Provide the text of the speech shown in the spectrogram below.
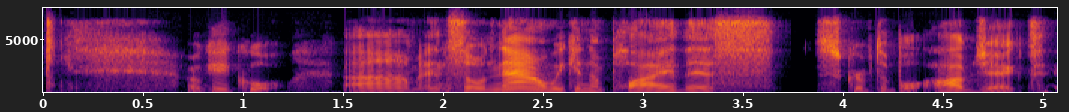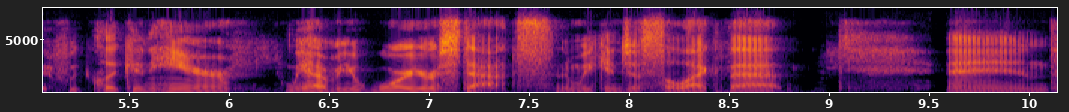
like that. Okay, cool. Um, and so now we can apply this scriptable object. If we click in here, we have warrior stats, and we can just select that and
